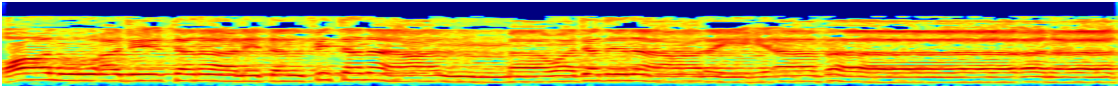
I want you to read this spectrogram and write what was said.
قالوا أجئتنا لتلفتنا عما وجدنا عليه آباءنا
